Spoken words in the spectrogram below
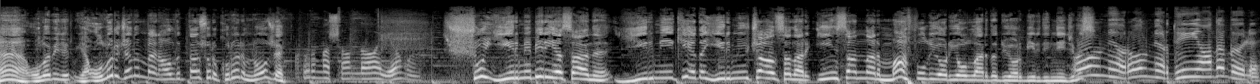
He olabilir. Ya olur canım ben aldıktan sonra kurarım ne olacak? Kurmasan daha iyi ama. Şu 21 yasağını 22 ya da 23'e alsalar insanlar mahvoluyor yollarda diyor bir dinleyicimiz. Olmuyor olmuyor. Dünyada böyle.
